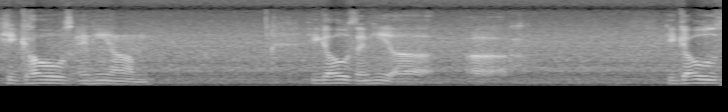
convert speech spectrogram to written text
He goes and he um he goes and he uh uh he goes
